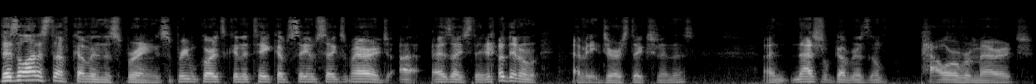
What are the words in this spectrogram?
there's a lot of stuff coming in the spring. The Supreme Court's going to take up same-sex marriage. Uh, as I stated, they don't have any jurisdiction in this, and national government has no power over marriage.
